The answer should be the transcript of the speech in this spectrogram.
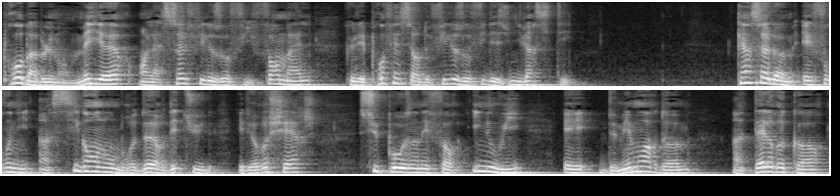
probablement meilleure en la seule philosophie formelle que les professeurs de philosophie des universités. Qu'un seul homme ait fourni un si grand nombre d'heures d'études et de recherches suppose un effort inouï et, de mémoire d'homme, un tel record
